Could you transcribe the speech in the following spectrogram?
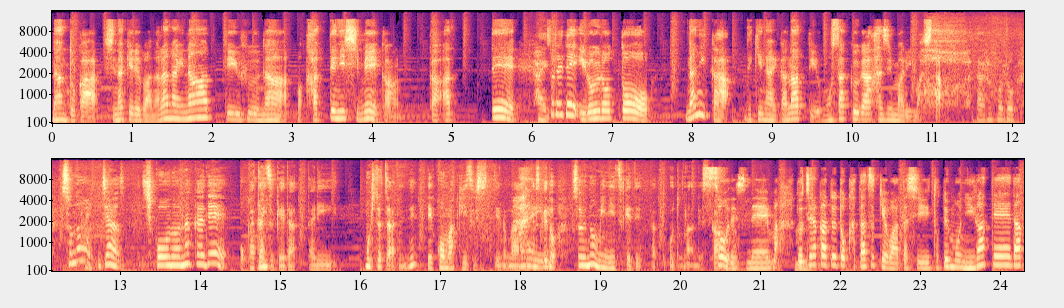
なんとかしなければならないなっていうふうな、まあ、勝手に使命感があって、はい。それでいろいろと何かできないかなっていう模索が始まりました。はあなるほど。その、はいじゃあ、思考の中でお片付けだったり、もう一つあるね、エコ巻き寿司っていうのがあるんですけど、そういうのを身につけていったってことなんですか？そうですね。まあ、どちらかというと片付けは私とても苦手だっ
